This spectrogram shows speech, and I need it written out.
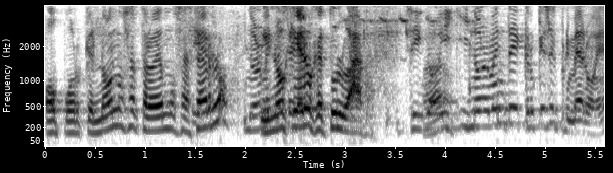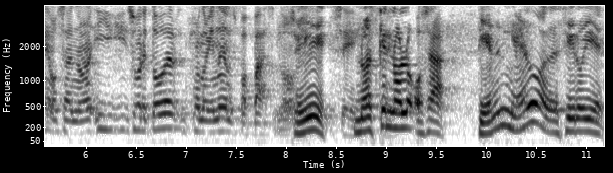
o porque no nos atrevemos a Sí. hacerlo Y no quiero que tú lo hagas. Sí, no, y, y normalmente creo que es el primero, ¿eh? O sea, no- y, y sobre todo cuando vienen los papás, ¿no? Sí, no es que sí. no lo, o sea, tienen miedo a decir, oye,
